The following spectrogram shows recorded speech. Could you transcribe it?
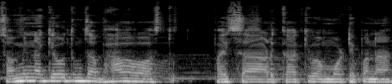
स्वामींना केवळ तुमचा भाव हवा असतो. पैसा अडका किंवा मोठेपणा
